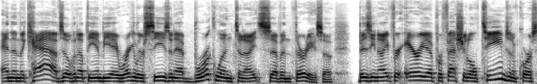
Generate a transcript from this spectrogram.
And then the Cavs open up the NBA regular season at Brooklyn tonight, 7:30. So, busy night for area professional teams and of course,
